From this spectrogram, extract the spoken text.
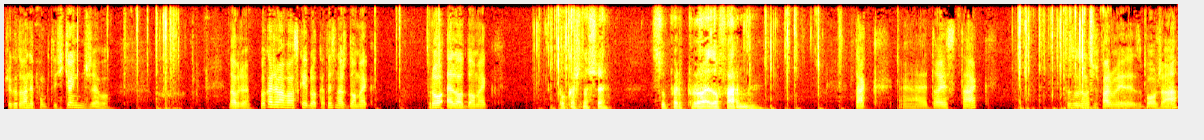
przygotowane punkty. Ściąć drzewo. Dobrze, pokażę wam wam Skyblocka. To jest nasz domek. Pro Elo domek. Pokaż nasze super pro elo farmy. Tak, e, to jest tak. To są nasze farmy zboża.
